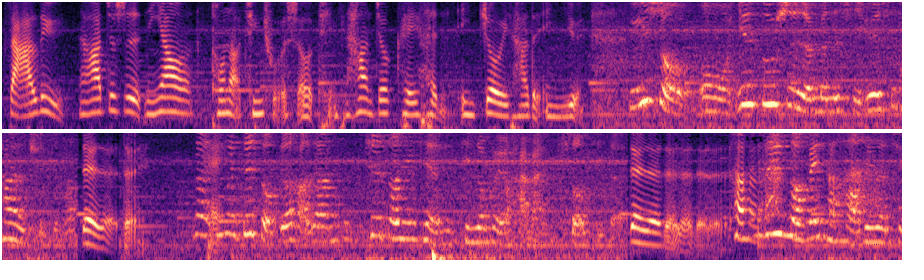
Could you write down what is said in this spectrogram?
杂虑，然后就是你要头脑清楚的时候听，然后你就可以很 enjoy 他的音乐。有一首哦，《耶稣是人们的喜悦》是他的曲子吗？对对对。那因为这首歌好像其实收音前听众朋友还蛮熟悉的。对对对对对对对。是一首非常好听的曲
